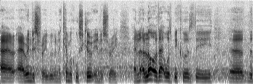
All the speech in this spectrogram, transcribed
our, our, industry, within the chemical security industry, and a lot of that was because the uh, the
